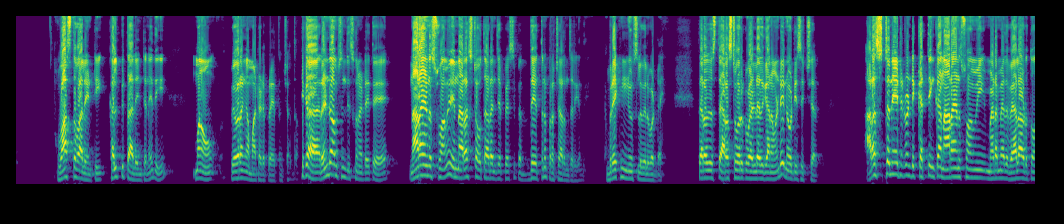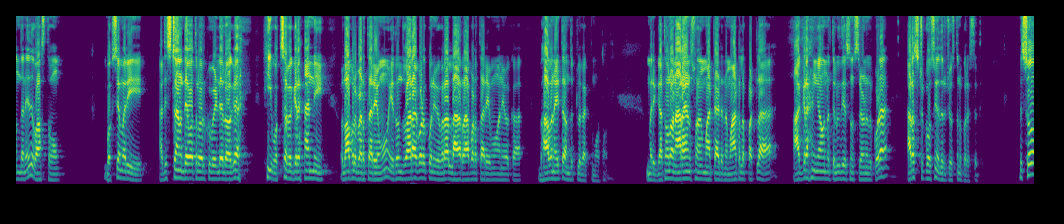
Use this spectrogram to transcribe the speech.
వాస్తవాలేంటి? కల్పితాలేంటి అనేది మనం వివరంగా మాట్లాడే ప్రయత్నం చేద్దాం. ఇక రెండో అంశం తీసుకున్నట్టయితే నారాయణ స్వామి నిన్న అరెస్ట్ అవుతాడని చెప్పేసి పెద్ద ఎత్తున ప్రచారం జరిగింది. బ్రేకింగ్ న్యూస్లు వెలువడ్డాయి. తెర చూస్తే అరెస్ట్ వరకు వెళ్ళలేదు కానివ్వండి నోటీస్ ఇచ్చారు. అరెస్ట్ అనేటటువంటి కత్తి ఇంకా నారాయణ స్వామి మెడ మీద వేలాడుతోందనేది వాస్తవం. బహుశా మరి అధిష్టాన దేవతల వరకు వెళ్ళేలోగా ఈ ఉత్సవ విగ్రహాన్ని లోపల పెడతారేమో ఇతని ద్వారా కూడా కొన్ని వివరాలు రాబడతారేమో అనే ఒక భావన అయితే అందుట్లో వ్యక్తమవుతోంది. మరి గతంలో నారాయణ స్వామి మాట్లాడిన మాటల పట్ల ఆగ్రహంగా ఉన్న తెలుగుదేశం శ్రేణులు కూడా అరెస్ట్ కోసం ఎదురు చూస్తున్న పరిస్థితి. సో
